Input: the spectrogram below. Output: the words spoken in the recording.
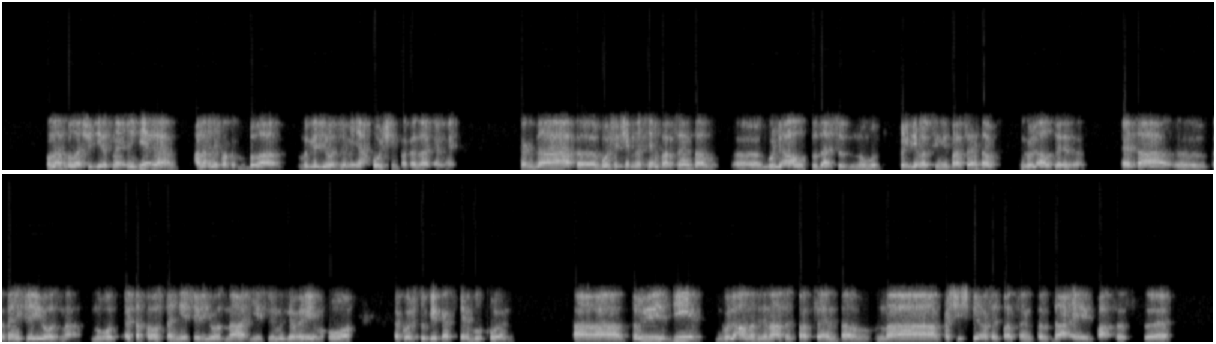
У нас была чудесная неделя, она мне была, выглядела для меня очень показательной. Когда э, больше чем на 7% э, гулял туда-сюда, ну вот пределах 7% гулял тезер. Это, э, это несерьезно. Ну вот, это просто несерьезно, если мы говорим о такой штуке, как стейблкоин. А, TrueUSD гулял на 12%, на почти 14%, да, и Paxos э,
